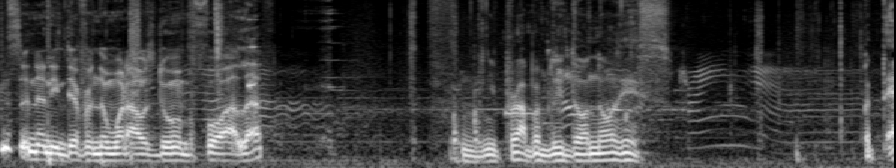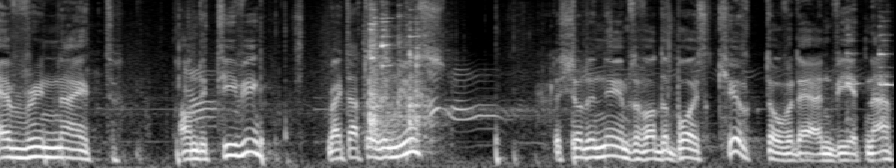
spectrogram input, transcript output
This isn't any different than what I was doing before I left. Hmm, You probably don't know this. But every night on the TV, right after the news, they show the names of all the boys killed over there in Vietnam.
